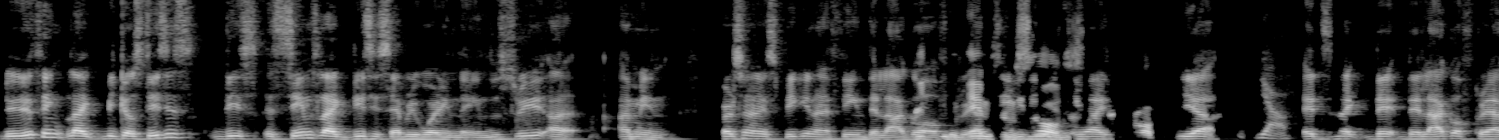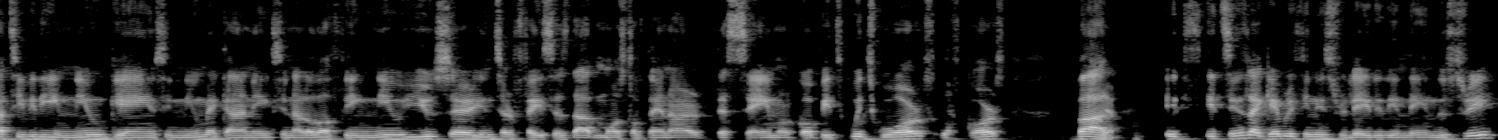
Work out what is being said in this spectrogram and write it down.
do you think like because this is this it seems like this is everywhere in the industry? I I mean, personally speaking, I think the lack of the games creativity, themselves and is i- yeah, Yeah. it's like the, the lack of creativity in new games, in new mechanics, in a lot of things, new user interfaces that most of them are the same or copied, which works, Yeah. of course. But Yeah. it's it seems like everything is related in the industry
